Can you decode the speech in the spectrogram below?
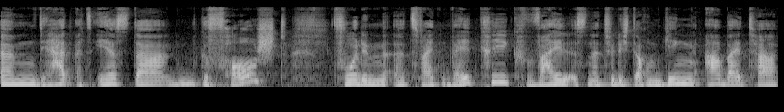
Ähm, der hat als erster geforscht vor dem äh, Zweiten Weltkrieg, weil es natürlich darum ging, Arbeiter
